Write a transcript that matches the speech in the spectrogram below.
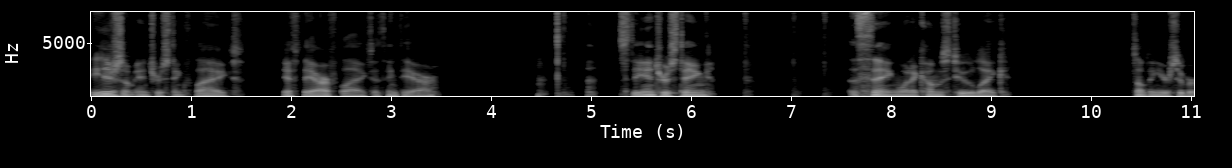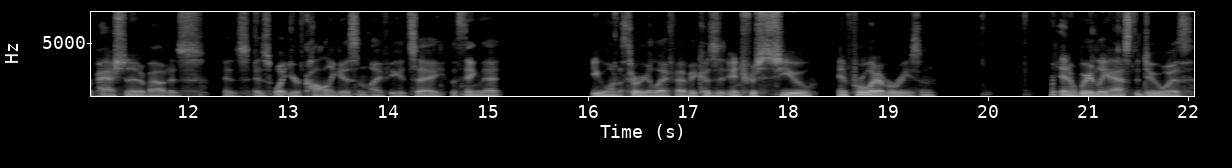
these are some interesting flags if they are flagged. I think they are. It's the interesting thing when it comes to like something you're super passionate about is is is what your calling is in life, you could say. The thing that you want to throw your life at because it interests you and for whatever reason. And it weirdly has to do with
